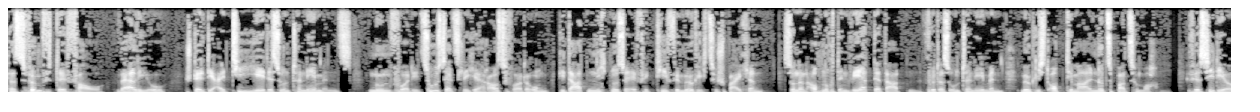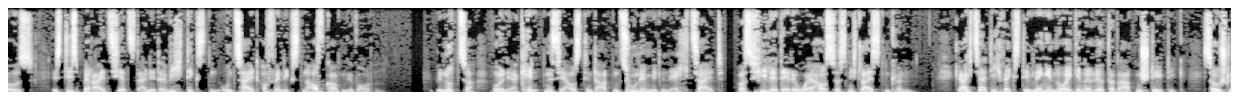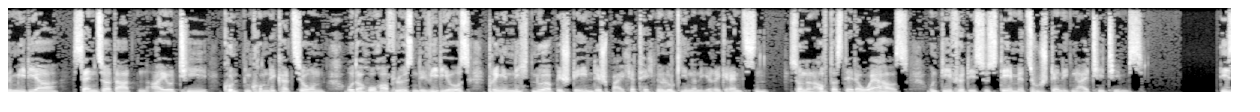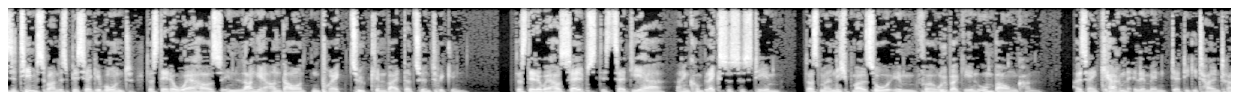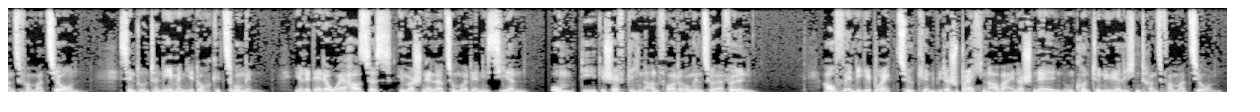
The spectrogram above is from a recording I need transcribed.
Das fünfte V, Value, stellt die IT jedes Unternehmens nun vor die zusätzliche Herausforderung, die Daten nicht nur so effektiv wie möglich zu speichern, sondern auch noch den Wert der Daten für das Unternehmen möglichst optimal nutzbar zu machen. Für CDOs ist dies bereits jetzt eine der wichtigsten und zeitaufwendigsten Aufgaben geworden. Benutzer wollen Erkenntnisse aus den Daten zunehmend in Echtzeit, was viele Data Warehouses nicht leisten können. Gleichzeitig wächst die Menge neu generierter Daten stetig. Social Media, Sensordaten, IoT, Kundenkommunikation oder hochauflösende Videos bringen nicht nur bestehende Speichertechnologien an ihre Grenzen, sondern auch das Data Warehouse und die für die Systeme zuständigen IT-Teams. Diese Teams waren es bisher gewohnt, das Data Warehouse in lange andauernden Projektzyklen weiterzuentwickeln. Das Data Warehouse selbst ist seit jeher ein komplexes System, das man nicht mal so im Vorübergehen umbauen kann. Als ein Kernelement der digitalen Transformation sind Unternehmen jedoch gezwungen, ihre Data Warehouses immer schneller zu modernisieren, um die geschäftlichen Anforderungen zu erfüllen. Aufwendige Projektzyklen widersprechen aber einer schnellen und kontinuierlichen Transformation.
